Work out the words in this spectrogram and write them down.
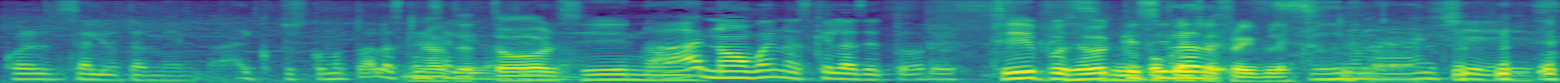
¿Cuál salió también? Ay, pues como todas las que han Las de salido. Thor, ¿no? sí, no. Ah, no, bueno, es que las de Thor es... Sí, pues se ve que un sí poco la... insufrible. Sí, no manches.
